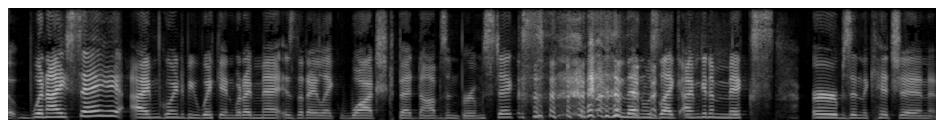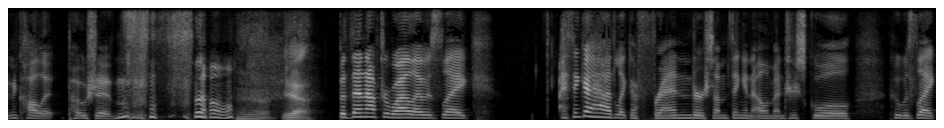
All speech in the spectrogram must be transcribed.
Uh, when I say I'm going to be Wiccan, what I meant is that I like watched Bedknobs and Broomsticks, and then was like, I'm gonna mix herbs in the kitchen and call it potions. so, Yeah, yeah. but then after a while, I was like, I think I had like a friend or something in elementary school who was like,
